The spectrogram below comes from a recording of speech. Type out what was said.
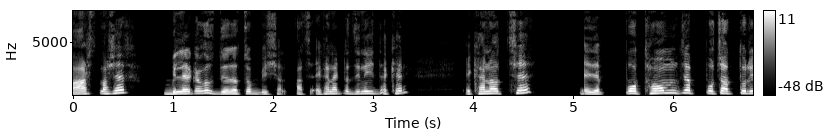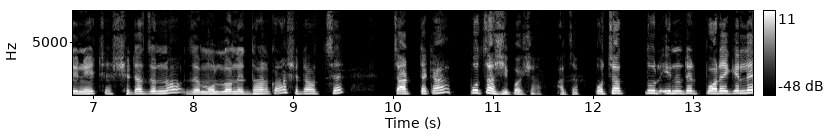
মার্চ মাসের বিলের কাগজ ২০২৪ সাল। আচ্ছা এখানে একটা জিনিস দেখেন। এখানে হচ্ছে এই যে প্রথম যে ৭৫ ইউনিট সেটার জন্য যে মূল্য নির্ধারণ করা সেটা হচ্ছে ৳৪.৮৫ আচ্ছা ৭৫ ইউনিটের পরে গেলে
